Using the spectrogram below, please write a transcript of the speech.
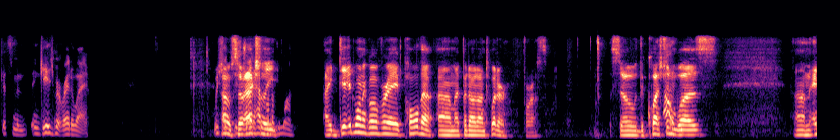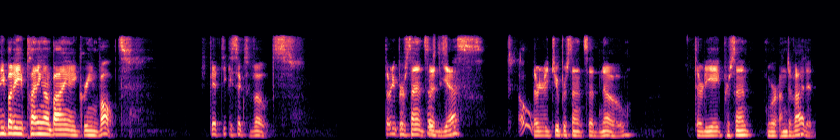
Get some engagement right away. We Oh, so try to have one of actually- I did want to go over a poll that um, I put out on Twitter for us. So the question Oh. was um, anybody planning on buying a green vault? 56 votes. 30% said Toasty yes, Oh, 32% said no, 38% were undivided.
